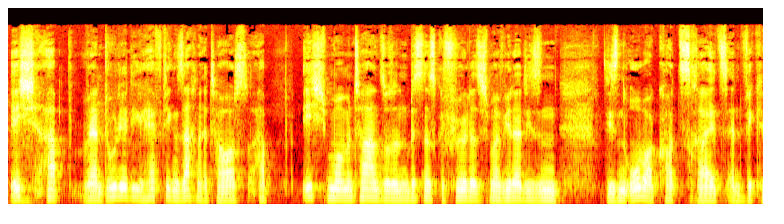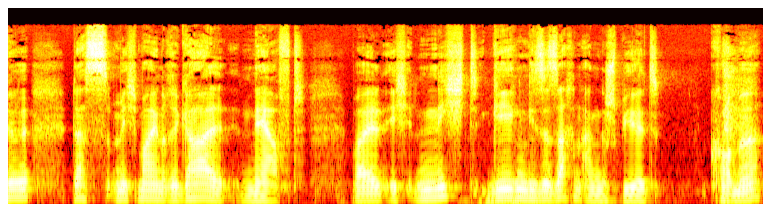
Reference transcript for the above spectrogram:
Ich habe, während du dir die heftigen Sachen ertauschst, habe ich momentan so ein bisschen das Gefühl, dass ich mal wieder diesen, diesen Oberkotzreiz entwickle, dass mich mein Regal nervt. Weil ich nicht gegen diese Sachen angespielt komme.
